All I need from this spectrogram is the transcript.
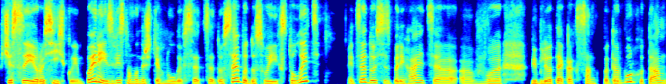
в часи Російської імперії. Звісно, вони ж тягнули все це до себе, до своїх столиць. І це досі зберігається е, в бібліотеках Санкт-Петербургу та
